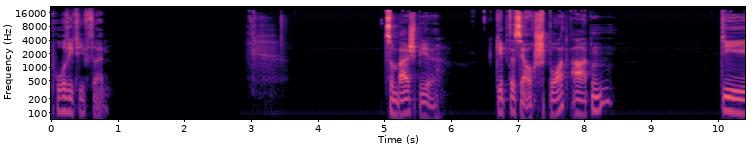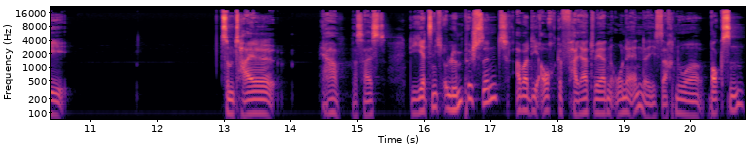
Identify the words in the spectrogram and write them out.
positiv sein. Zum Beispiel gibt es ja auch Sportarten, die zum Teil, ja, was heißt, die jetzt nicht olympisch sind, aber die auch gefeiert werden ohne Ende. Ich sag nur Boxen,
